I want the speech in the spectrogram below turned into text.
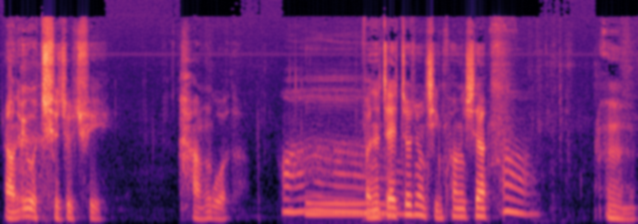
然后又辞职去韩国了。哇。反正在这种情况下，嗯。嗯，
